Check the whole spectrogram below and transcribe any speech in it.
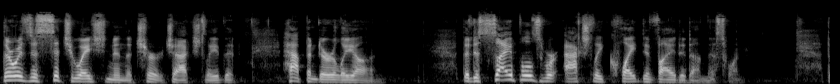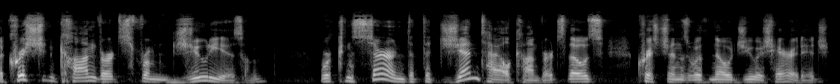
There was a situation in the church, actually, that happened early on. The disciples were actually quite divided on this one. The Christian converts from Judaism were concerned that the Gentile converts, those Christians with no Jewish heritage,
